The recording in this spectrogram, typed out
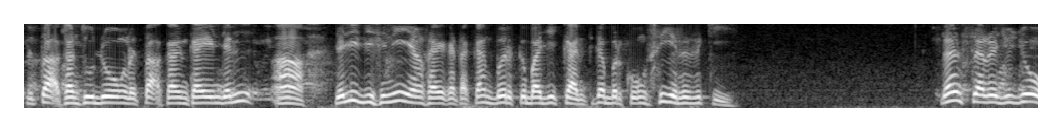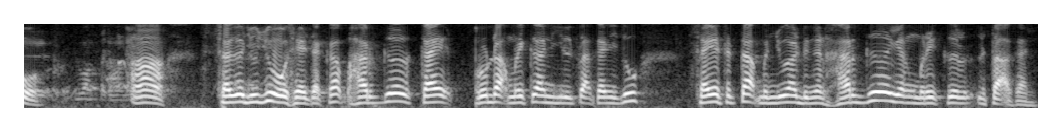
letakkan tudung, letakkan kain. Jadi ha, jadi di sini yang saya katakan berkebajikan, kita berkongsi rezeki. Dan secara jujur, ah, secara jujur saya cakap harga kain produk mereka yang diletakkan itu saya tetap menjual dengan harga yang mereka letakkan.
